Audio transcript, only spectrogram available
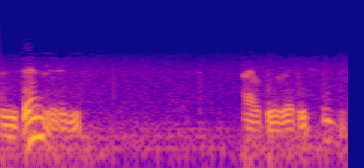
And then, I'll be ready soon.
